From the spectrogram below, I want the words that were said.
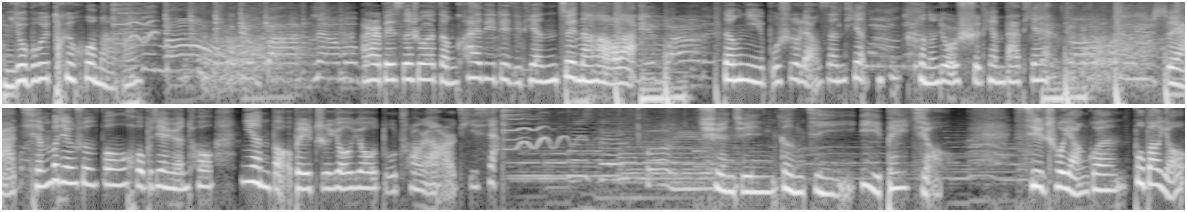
你就不会退货吗？啊！阿尔卑斯说：“等快递这几天最难熬了，等你不是两三天，可能就是十天八天呀。”对呀，前不见顺风，后不见圆通，念宝贝之悠悠，独怆然而涕下。劝君更尽一杯酒，西出阳关不包邮。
